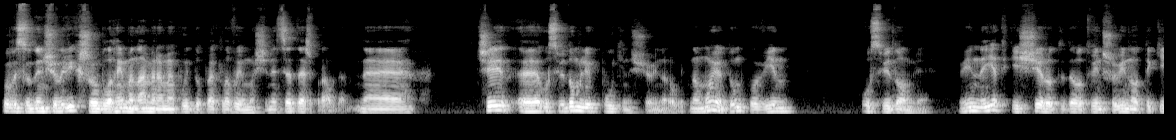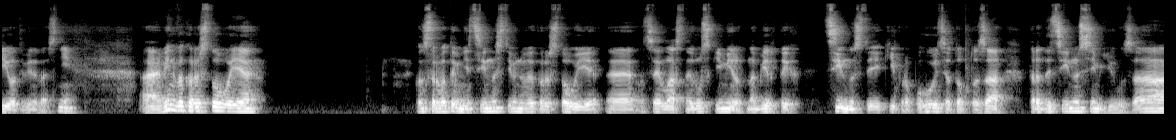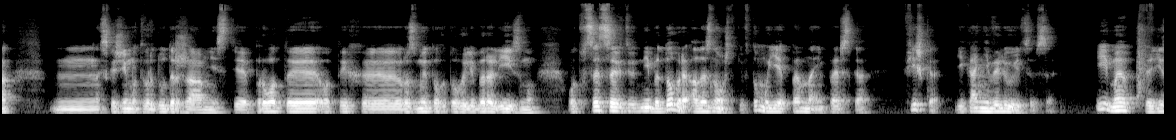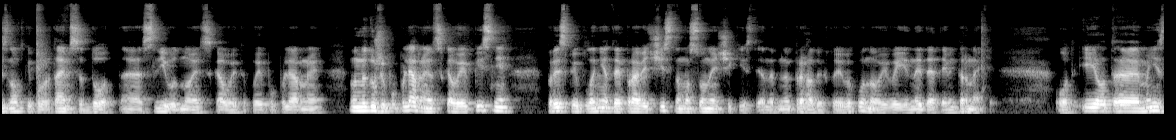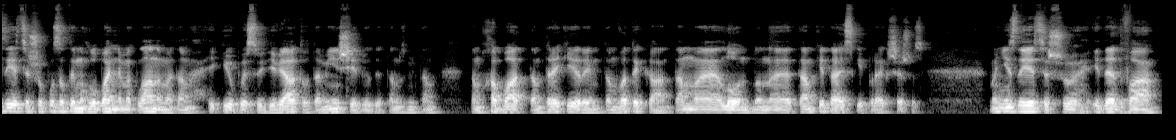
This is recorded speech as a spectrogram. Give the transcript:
колись один чоловік, що благими намірами путь до пекла вимощений. Це теж правда. Е, чи е, усвідомлює Путін, що він робить? На мою думку, він усвідомлює. Він не є такий щиро, от він, що він от такий, от він весь. Ні. Е, Він використовує консервативні цінності, він використовує е, оцей власне руський мір, от набір тих цінностей, які пропагуються, тобто за традиційну сім'ю, за, скажімо, тверду державність, е, проти отих е, розмитого того лібералізму. От все це ніби добре, але знову ж таки в тому є певна імперська фішка, яка нівелює це все. І ми тоді знов таки повертаємося до е, слів одної цікавої такої популярної, ну не дуже популярної, а цікавої пісні. Приспів планета і править чиста масони і чекісти. Я не, не пригадую, хто її виконував, і ви її знайдете в інтернеті. От. І от е, мені здається, що поза тими глобальними кланами, там, які описують Дев'яту, там інші люди, там, там, там Хабат, там Третій Рим, там Ватикан, там е, Лондон, е, там китайський проект, ще щось. Мені здається, що іде два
